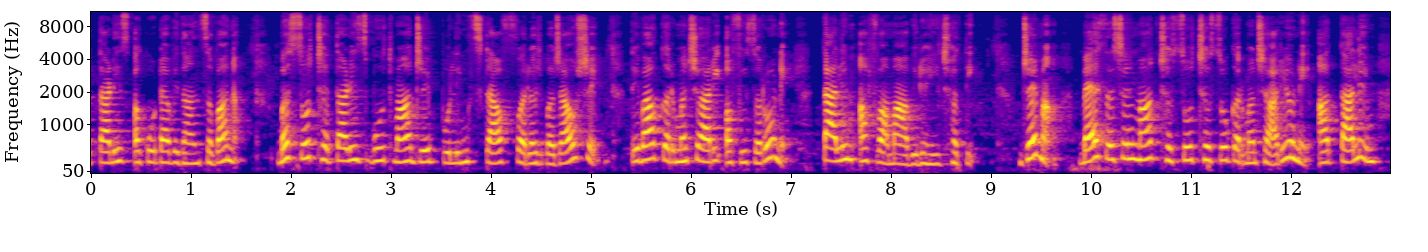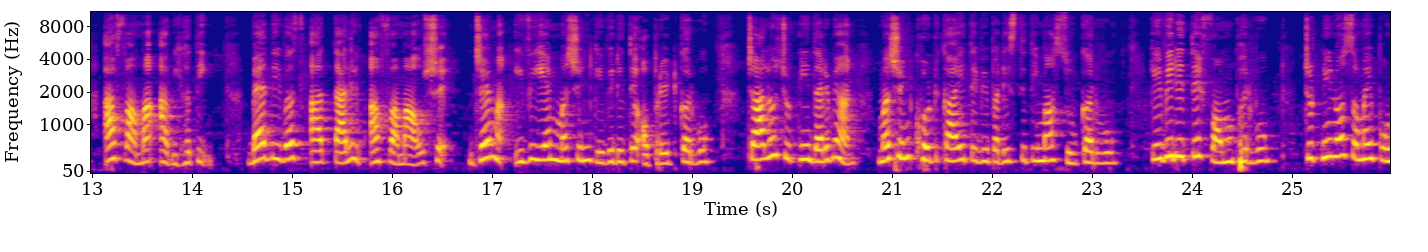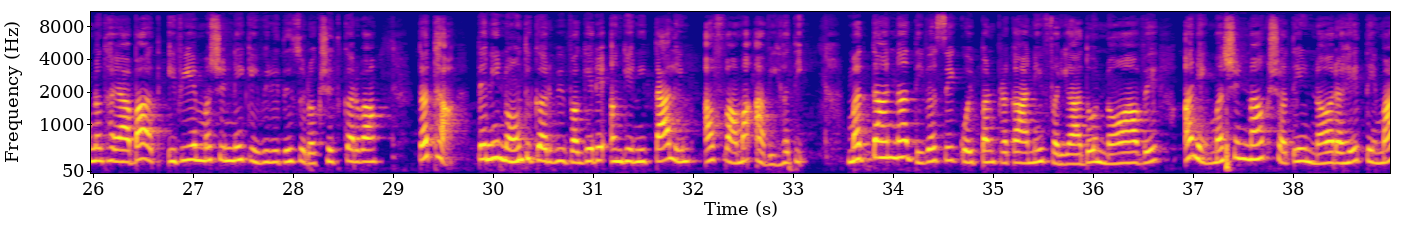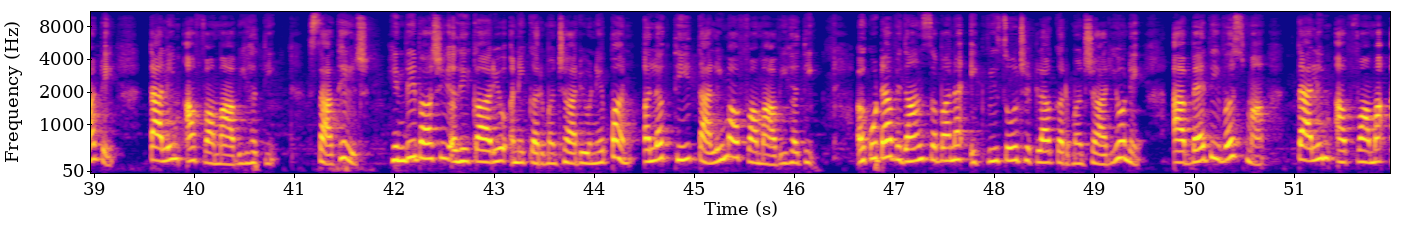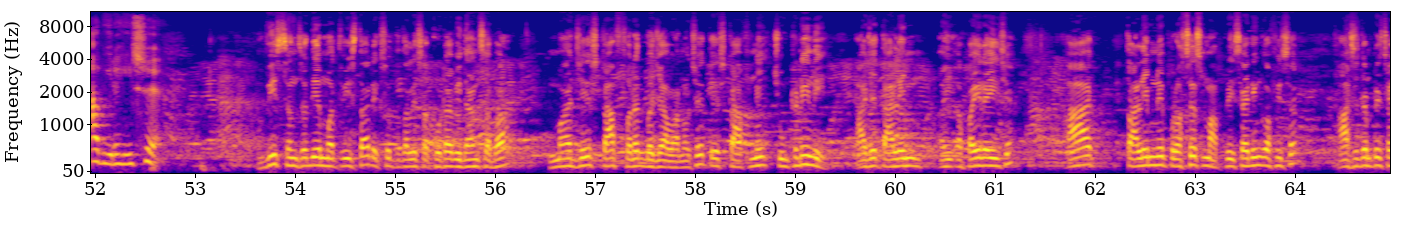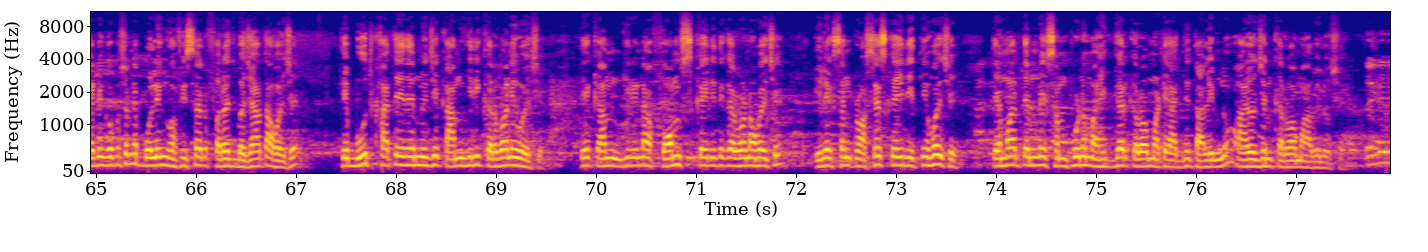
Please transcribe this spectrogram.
અકોટા વિધાનસભાના બસો છત્તાળીસ બૂથમાં જે પોલિંગ સ્ટાફ ફરજ બજાવશે તેવા કર્મચારી ઓફિસરોને તાલીમ આપવામાં આવી રહી હતી જેમાં બે સેશનમાં છસો છસો કર્મચારીઓને આ તાલીમ આપવામાં આવી હતી. બે દિવસ આ તાલીમ આપવામાં આવશે, જેમાં ઈવીએમ મશીન કેવી રીતે ઓપરેટ કરવું, ચાલુ ચૂંટણી દરમિયાન મશીન ખોટકાય તેવી પરિસ્થિતિમાં શું કરવું, કેવી રીતે ફોર્મ ભરવું, ચૂંટણીનો સમય પૂર્ણ થયા બાદ ઈવીએમ મશીનને કેવી રીતે સુરક્ષિત કરવા તથા તેની નોંધ કરવી વગેરે અંગેની તાલીમ આપવામાં આવી હતી. મતદાનના દિવસે કોઈપણ પ્રકારની ફરિયાદો ન આવે અને મશીનમાં ક્ષતિ ન રહે તે માટે તાલીમ આપવામાં આવી હતી. સાથે જ હિન્દી ભાષી અધિકારીઓ અને કર્મચારીઓને પણ અલગથી તાલીમ આપવામાં આવી હતી. અકોટા વિધાનસભાના એકવીસો જેટલા કર્મચારીઓને આ બે દિવસમાં તાલીમ આપવામાં આવી રહી છે. વીસ સંસદીય મત વિસ્તાર, એકસો તેતાલીસ અકોટા વિધાનસભામાં જે સ્ટાફ ફરજ બજાવવાનો છે તે સ્ટાફની ચૂંટણીની આજે તાલીમ અહીં અપાઈ રહી છે. આ તાલીમની પ્રોસેસમાં presiding officer assistant presiding officer અને પોલિંગ ઓફિસર ફરજ બજાવતા હોય છે. તે બૂથ ખાતે તેમની જે કામગીરી કરવાની હોય છે તે કામગીરીના ફોર્મ્સ કઈ રીતે કરવાના હોય છે ઇલેક્શન પ્રોસેસ કઈ રીતની હોય છે તેમાં તેમને સંપૂર્ણ માહિતગાર કરવા માટે આજની તાલીમનું આયોજન કરવામાં આવેલું છે.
